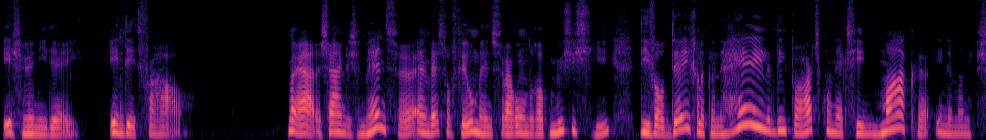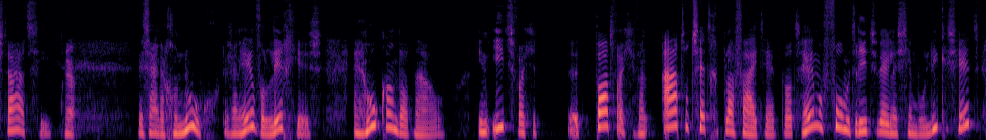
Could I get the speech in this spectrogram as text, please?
is hun idee in dit verhaal. Maar ja, er zijn dus mensen, en best wel veel mensen, waaronder ook muzici, die wel degelijk een hele diepe hartsconnectie maken in de manifestatie. Ja. Er zijn er genoeg. Er zijn heel veel lichtjes. En hoe kan dat nou? In iets wat je, het pad wat je van A tot Z geplaveid hebt, wat helemaal vol met rituelen en symbolieken zit,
